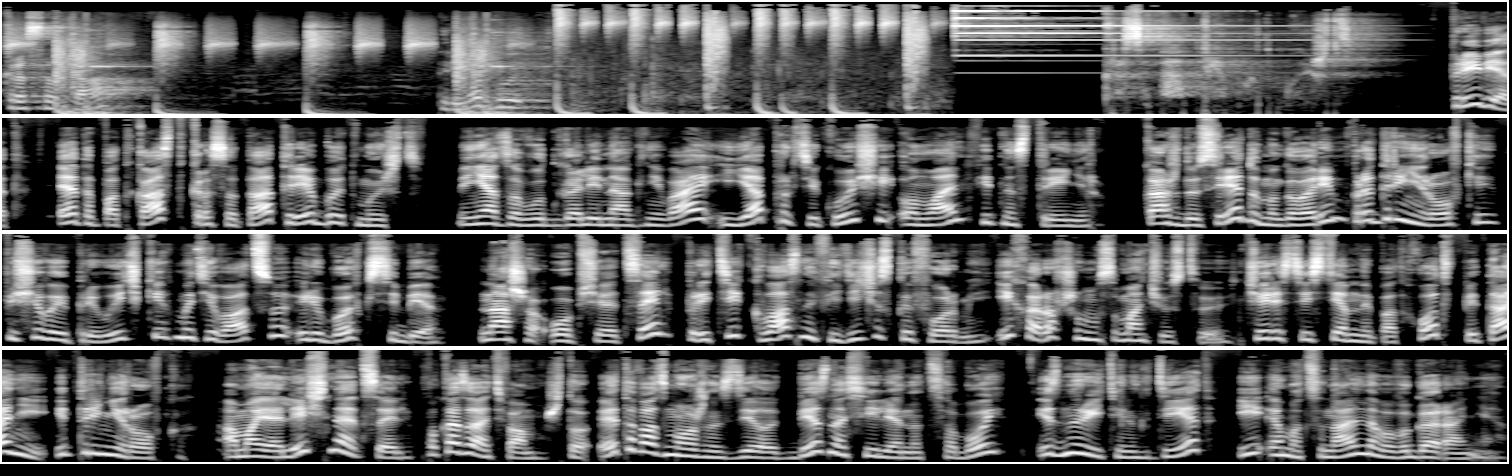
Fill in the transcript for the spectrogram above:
Красота требует... Красота требует мышц. Привет! Это подкаст «Красота требует мышц». Меня зовут Галина Огневая, и я практикующий онлайн-фитнес-тренер. Каждую среду мы говорим про тренировки, пищевые привычки, мотивацию и любовь к себе. Наша общая цель – прийти к классной физической форме и хорошему самочувствию через системный подход в питании и тренировках. А моя личная цель – показать вам, что это возможно сделать без насилия над собой, изнурительных диет и эмоционального выгорания.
